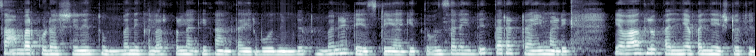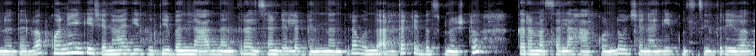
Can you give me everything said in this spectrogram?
ಸಾಂಬಾರು ಕೂಡ ಅಷ್ಟೇ ತುಂಬಾ ಕಲರ್ಫುಲ್ಲಾಗಿ ಕಾಣ್ತಾ ಇರ್ಬೋದು. ನಿಮಗೆ ತುಂಬಾ ಟೇಸ್ಟಿಯಾಗಿತ್ತು ಒಂದು ಸಲ ಇದೇ ಥರ ಟ್ರೈ ಮಾಡಿ. ಯಾವಾಗಲೂ ಪಲ್ಯ ಪಲ್ಯ ಎಷ್ಟು ತಿನ್ನೋದಲ್ವ? ಕೊನೆಗೆ ಚೆನ್ನಾಗಿ ಗುದ್ದಿ ಬಂದು ಆದ ನಂತರ, ಅಲಸಂಡೆಲ್ಲ ಬೆಂದ ನಂತರ ಒಂದು ಅರ್ಧ ಟೇಬಲ್ ಸ್ಪೂನಷ್ಟು ಗರಂ ಮಸಾಲ ಹಾಕ್ಕೊಂಡು ಚೆನ್ನಾಗಿ ಕುದಿಸಿದ್ರೆ ಇವಾಗ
